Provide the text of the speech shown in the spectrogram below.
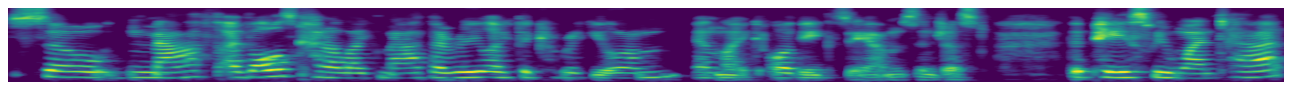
So math, I've always kind of liked math. I really like the curriculum and like all the exams and just the pace we went at.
